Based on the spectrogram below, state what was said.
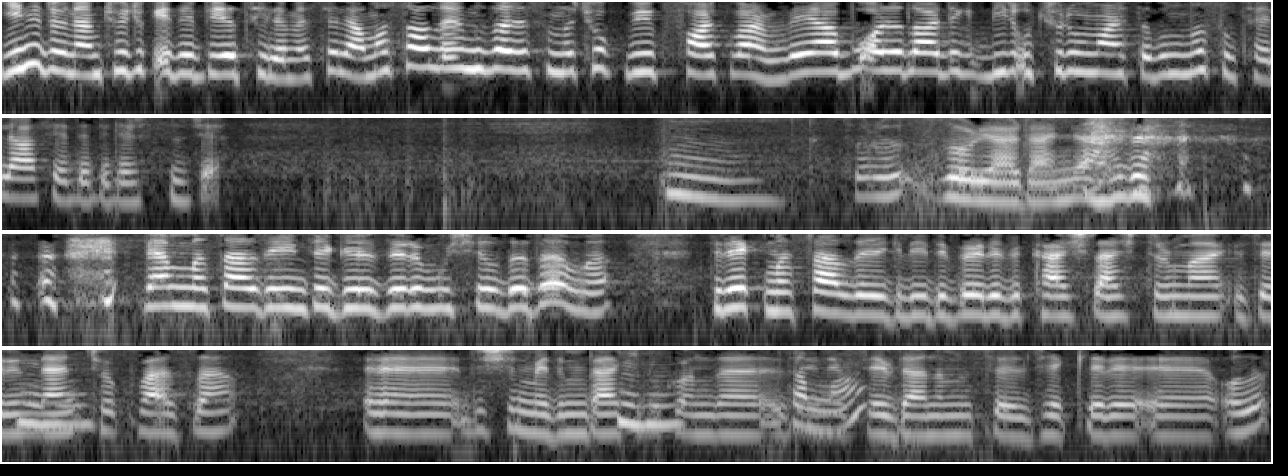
yeni dönem çocuk edebiyatıyla mesela masallarımız arasında çok büyük fark var mı? Veya bu aralarda bir uçurum varsa bunu nasıl telafi edebiliriz sizce? Soru zor yerden geldi. ben masal deyince gözlerim ışıldadı ama direkt masalla ilgiliydi. Böyle bir karşılaştırma üzerinden çok fazla e, düşünmedim. Belki bu konuda Zeynep Tamam. Sevda Hanım'ın söyleyecekleri e, olur.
